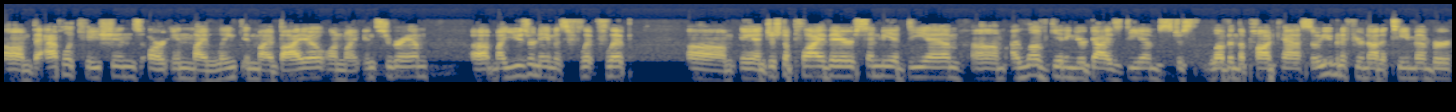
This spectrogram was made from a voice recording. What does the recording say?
um, the applications are in my link in my bio on my Instagram. Uh, my username is flip flip. Um, and just apply there. Send me a DM. Um, I love getting your guys' DMs. Just loving the podcast. So even if you're not a team member,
